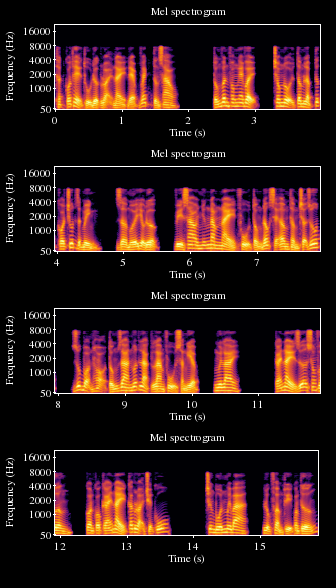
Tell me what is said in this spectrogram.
thật có thể thủ được loại này đẹp vách tường sao tống vân phong nghe vậy, trong nội tâm lập tức có chút giật mình, giờ mới hiểu được, vì sao những năm này phụ tổng đốc sẽ âm thầm trợ giúp giúp bọn họ tống ra nuốt lạc lam phủ sản nghiệp, nguyên lai、like. cái này giữa song phương, còn có cái này các loại chuyện cũ. Chương bốn mươi ba, lục phẩm thủy quan tướng.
